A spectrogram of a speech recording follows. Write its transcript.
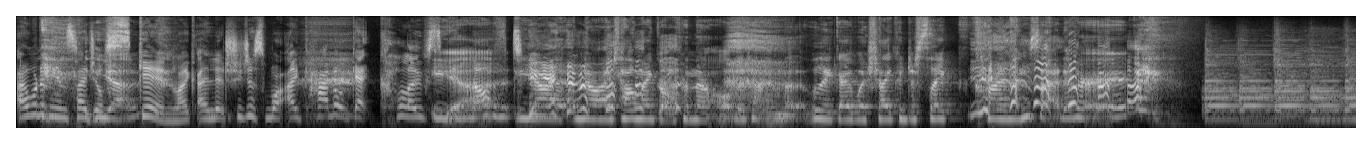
I want to be inside your Yeah. skin. Like I literally just want, I cannot get close Yeah, enough to yeah. you. No, I tell my girlfriend that all the time. Like, I wish I could just like climb inside of her.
